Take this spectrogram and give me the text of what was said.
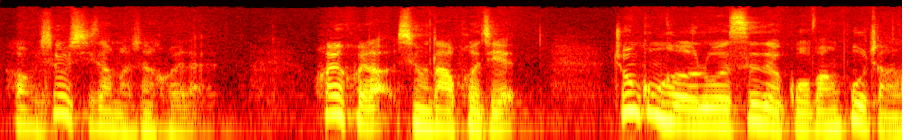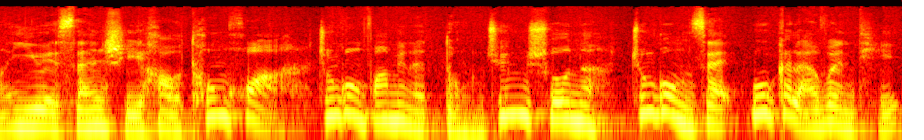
好，我们休息一下，马上回来。欢迎回到新闻大破解。中共和俄罗斯的国防部长呢，一月三十一号通话。中共方面的董军说呢，中共在乌克兰问题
